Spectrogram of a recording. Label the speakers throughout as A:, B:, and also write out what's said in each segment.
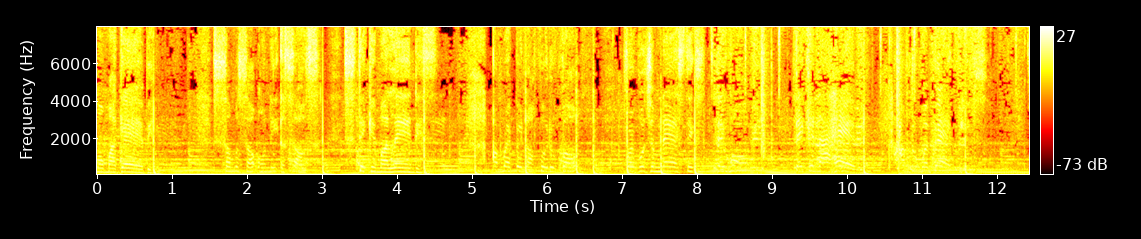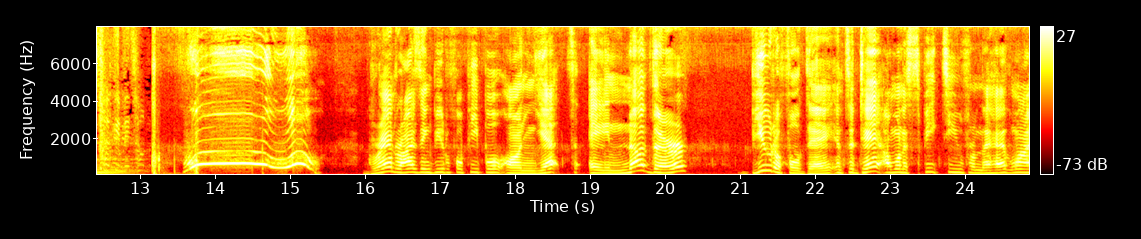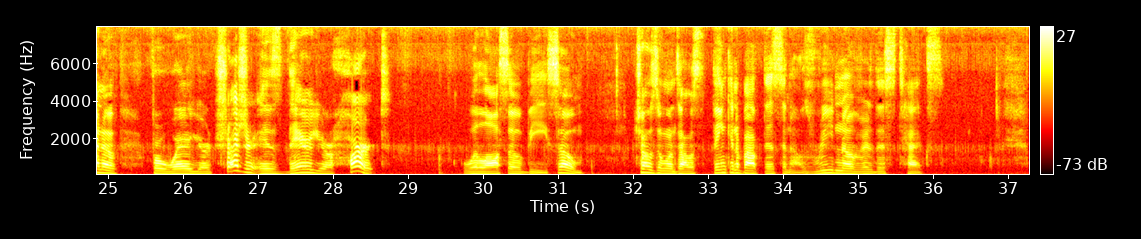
A: I'm on my Gabby. Somersault on the assaults. Sticking my landings. I'm rapping off of the vault. Verbal gymnastics. They want it. They cannot have it. I'm doing backflips.
B: Woo! Woo! Grand Rising, beautiful people, on yet another beautiful day. And today I want to speak to you from the headline of For where your treasure is, there your heart will also be. So, chosen ones, I was thinking about this and I was reading over this text.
